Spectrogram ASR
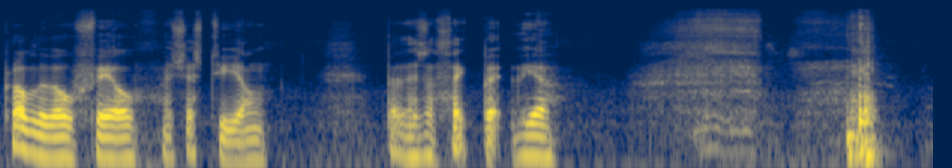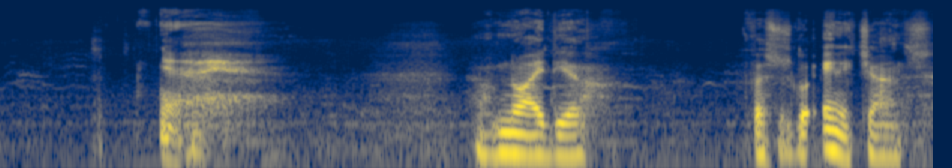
Probably will fail. It's just too young. But there's a thick bit there. Yeah. I have no idea if this has got any chance.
